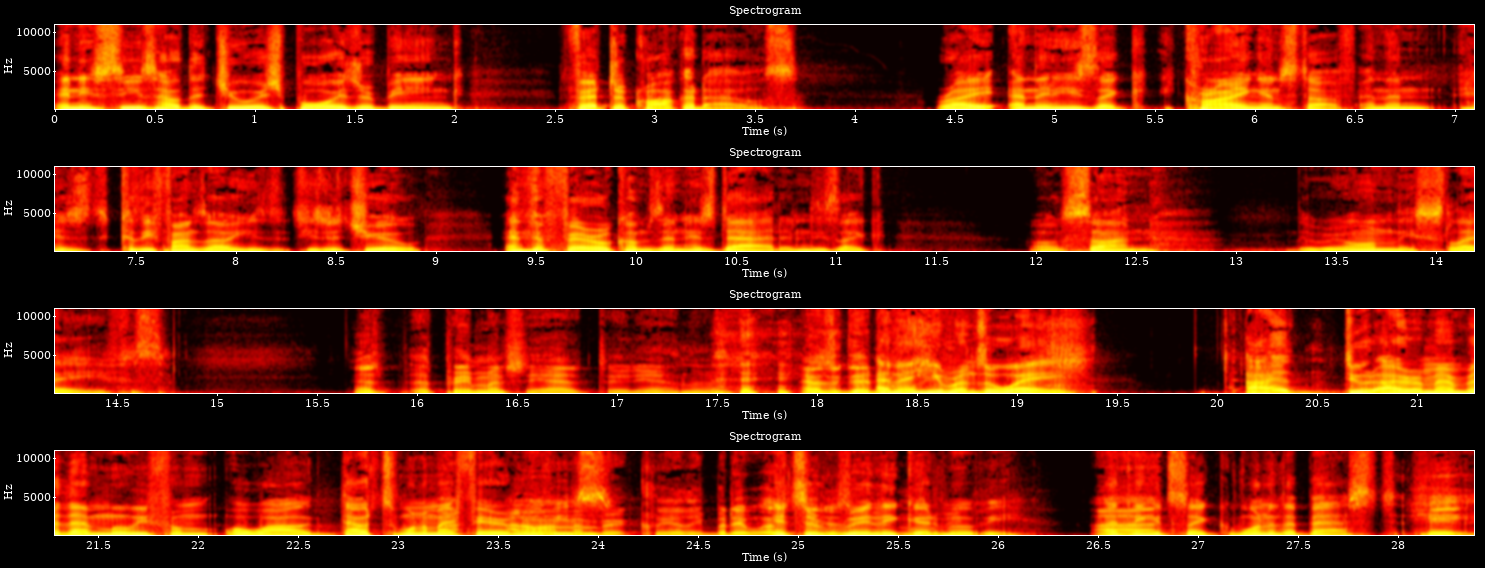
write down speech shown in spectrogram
and he sees how the Jewish boys are being fed to crocodiles, right? And then he's like crying and stuff. And then his because he finds out he's he's a Jew, and the pharaoh comes in, his dad, and he's like, "Oh son, they were only slaves." That's, that's pretty much the attitude. Yeah, that was, that was a good. and then he runs away. I dude, I remember that movie from a while. That's one of my favorite movies. I don't movies. remember it clearly, but it was. it's a it is really good movie. I Uh, think it's like one of the best. He Hit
